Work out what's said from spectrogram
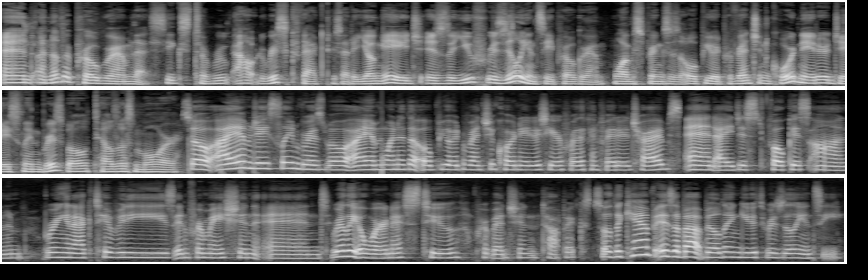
And another program that seeks to root out risk factors at a young age is the Youth Resiliency Program. Warm Springs' opioid prevention coordinator, Jaceline Brisboe, tells us more. So I am Jaceline Brisboe. I am one of the opioid prevention coordinators here for the Confederate Tribes, and I just focus on bringing activities, information, and really awareness to prevention topics. So the camp is about building youth resiliency,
